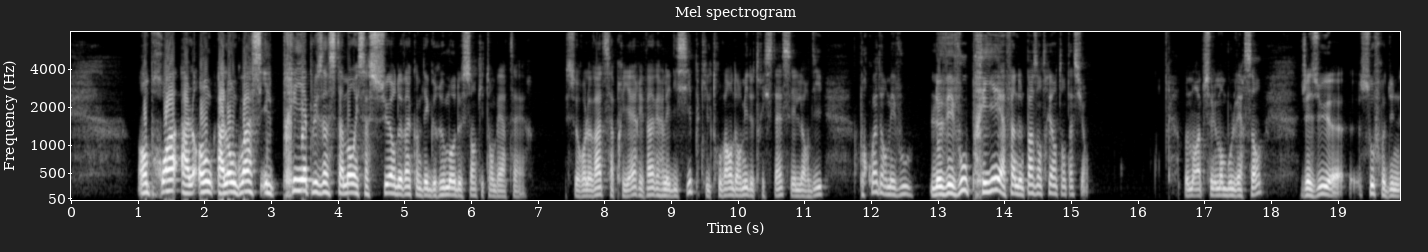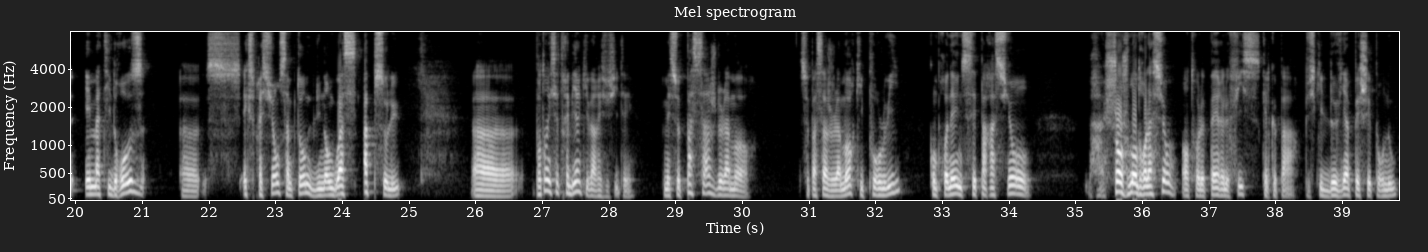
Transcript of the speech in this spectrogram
En proie à l'angoisse, il priait plus instamment et sa sueur devint comme des grumeaux de sang qui tombaient à terre. Se releva de sa prière et vint vers les disciples qu'il trouva endormis de tristesse et il leur dit Pourquoi dormez-vous? Levez-vous, priez afin de ne pas entrer en tentation. Moment absolument bouleversant. Jésus euh, souffre d'une hématidrose, euh, expression, symptôme d'une angoisse absolue. Euh, pourtant, il sait très bien qu'il va ressusciter. Mais ce passage de la mort, ce passage de la mort qui pour lui comprenait une séparation un changement de relation entre le Père et le Fils, quelque part, puisqu'il devient péché pour nous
